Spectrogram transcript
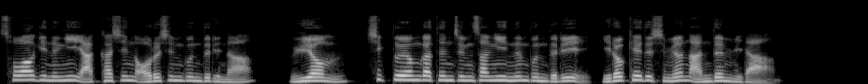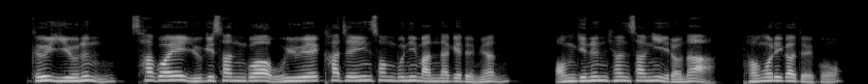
소화 기능이 약하신 어르신분들이나 위염, 식도염 같은 증상이 있는 분들이 이렇게 드시면 안 됩니다. 그 이유는 사과의 유기산과 우유의 카제인 성분이 만나게 되면 엉기는 현상이 일어나 덩어리가 되고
